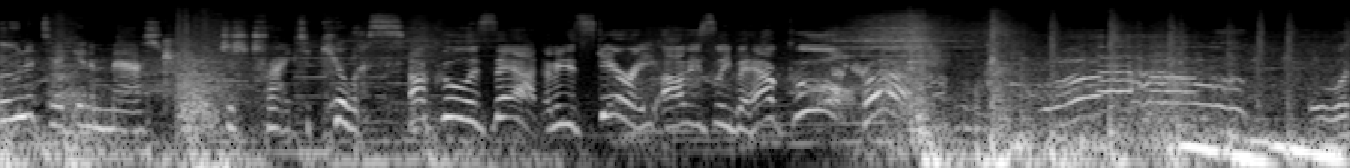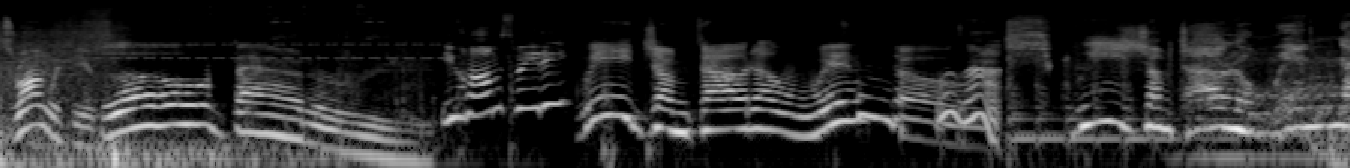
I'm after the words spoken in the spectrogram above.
Lunatic in a mask just tried to kill us. How cool is that? I mean, it's scary, obviously, but how cool? What's wrong with you? Low battery. You home, sweetie? We jumped out a window. Who's that? We jumped out a window.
